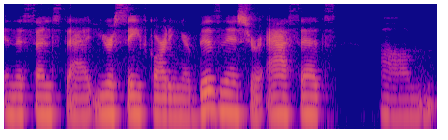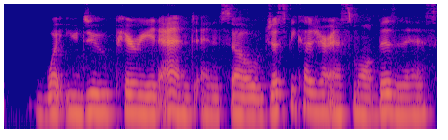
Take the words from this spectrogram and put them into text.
in the sense that you're safeguarding your business, your assets, um, what you do, period, end. And so just because you're in a small business,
